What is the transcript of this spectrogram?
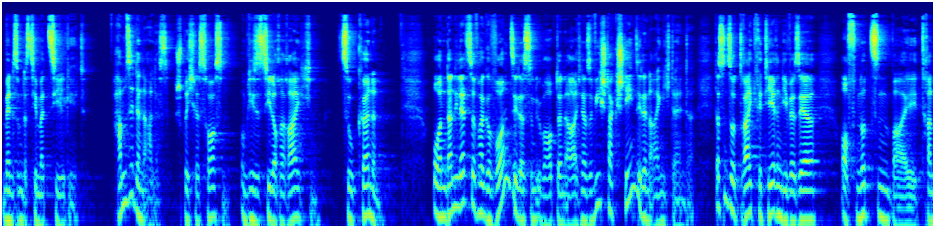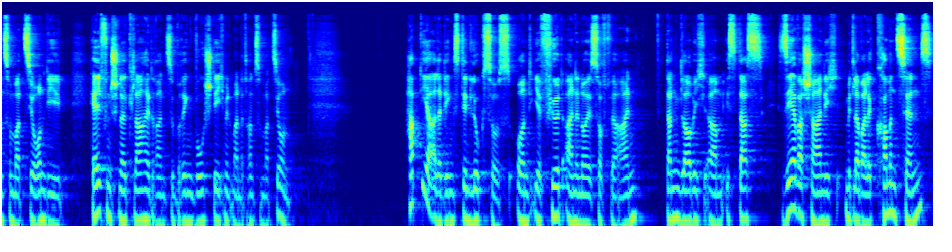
wenn es um das Thema Ziel geht? Haben sie denn alles, sprich Ressourcen, um dieses Ziel auch erreichen zu können? Und dann die letzte Frage, wollen Sie das denn überhaupt dann erreichen? Also wie stark stehen Sie denn eigentlich dahinter? Das sind so drei Kriterien, die wir sehr oft nutzen bei Transformationen, die helfen, schnell Klarheit reinzubringen, wo stehe ich mit meiner Transformation. Habt ihr allerdings den Luxus und ihr führt eine neue Software ein, dann glaube ich, ähm, ist das sehr wahrscheinlich mittlerweile Common Sense,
